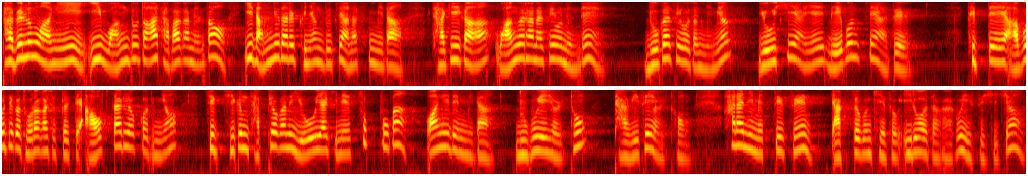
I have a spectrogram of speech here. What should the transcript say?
바벨론 왕이 이 왕도 다 잡아가면서 이 남유다를 그냥 두지 않았습니다. 자기가 왕을 하나 세웠는데 누가 세워졌냐면 요시야의 네 번째 아들. 그때 아버지가 돌아가셨을 때 아홉 살이었거든요. 즉 지금 잡혀가는 요야긴의 숙부가 왕이 됩니다. 누구의 혈통? 다윗의 혈통. 하나님의 뜻은 약속은 계속 이루어져 가고 있으시죠?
